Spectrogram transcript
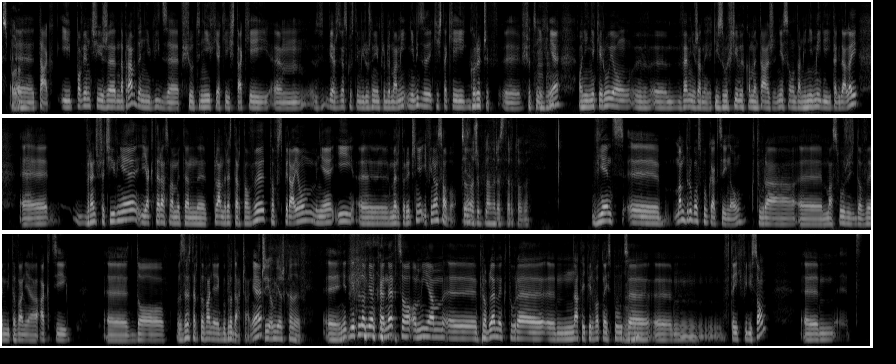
Sporo. E, tak. I powiem ci, że naprawdę nie widzę wśród nich jakiejś takiej, um, wiesz, w związku z tymi różnymi problemami, nie widzę jakiejś takiej goryczy w, y, wśród nich, mhm. nie? Oni nie kierują we mnie żadnych jakichś złośliwych komentarzy, nie są dla mnie niemili i tak dalej. E, wręcz przeciwnie, jak teraz mamy ten plan restartowy, to wspierają mnie i y, merytorycznie, i finansowo. Co nie? znaczy plan restartowy? Więc y, mam drugą spółkę akcyjną, która y, ma służyć do wyemitowania akcji y, do zrestartowania jakby brodacza, nie? Czyli omijasz KNF. Y, nie, nie tyle omijam KNF, co omijam y, problemy, które na tej pierwotnej spółce mhm. w tej chwili są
